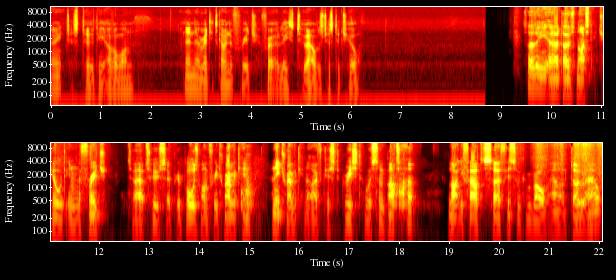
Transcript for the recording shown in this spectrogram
Okay, just do the other one. And then they're ready to go in the fridge for at least two hours just to chill. So the uh, dough's nicely chilled in the fridge. So our two separate balls, one for each ramekin. And each ramekin I've just greased with some butter. Lightly floured the surface so we can roll our dough out.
